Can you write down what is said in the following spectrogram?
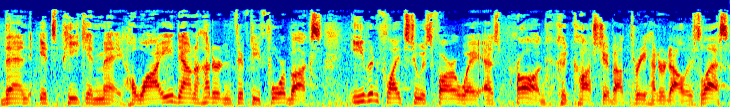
than its peak in May. Hawaii down 154 bucks. Even flights to as far away as Prague could cost you about $300 less.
